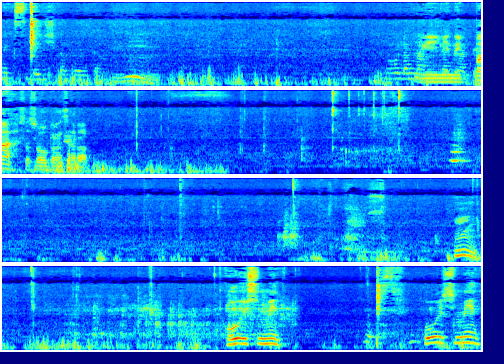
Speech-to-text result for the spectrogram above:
Mixed vegetable daw. Mm. Nanginginig pa sa sobrang sarap. Hmm. Who is me? Who is me?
